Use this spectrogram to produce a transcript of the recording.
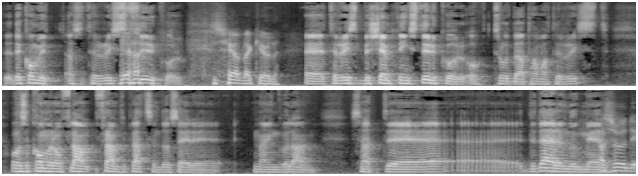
Det kom ju alltså terroriststyrkor Så jävla kul. eh, terroristbekämpningsstyrkor och trodde att han var terrorist. Och så kommer de fram, fram till platsen då säger det Nangolan. Så att eh, det där är nog mer Alltså, det,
